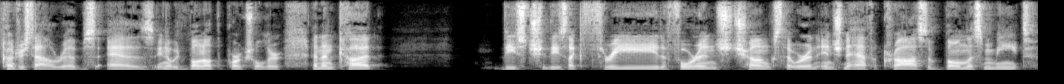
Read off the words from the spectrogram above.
country style ribs as, you know, we'd bone out the pork shoulder and then cut these, ch- these like three to four inch chunks that were an inch and a half across of boneless meat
